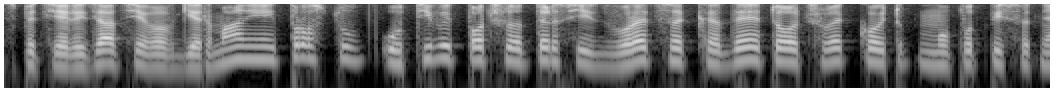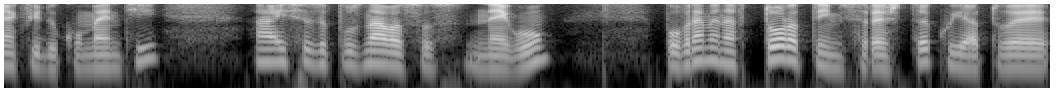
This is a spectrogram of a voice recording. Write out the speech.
специализация в Германия и просто отива и почва да търси из двореца къде е този човек, който му подписват някакви документи а, и се запознава с него. По време на втората им среща, която е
